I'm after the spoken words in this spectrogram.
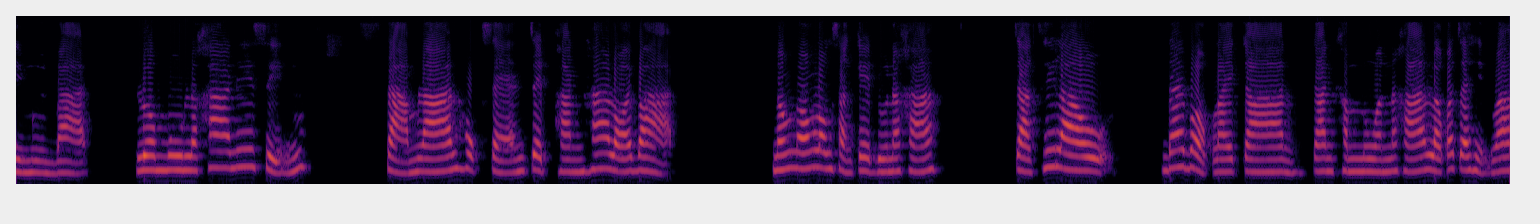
40,000 บาท รวมมูลค่าหนี้สิน 3,607,500 บาท น้องๆ ลองสังเกตดูนะคะ จากที่เราได้บอกรายการการคำนวณนะคะ เราก็จะเห็นว่า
